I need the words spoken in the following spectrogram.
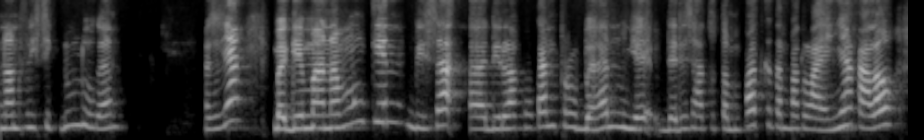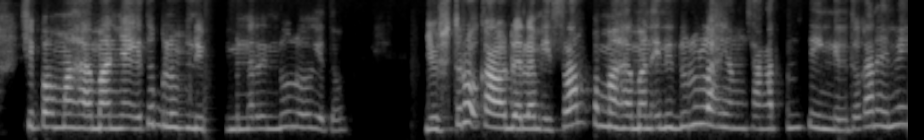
non fisik dulu kan maksudnya bagaimana mungkin bisa eh, dilakukan perubahan menja- dari satu tempat ke tempat lainnya kalau si pemahamannya itu belum dibenerin dulu gitu? Justru kalau dalam Islam pemahaman ini dulu lah yang sangat penting gitu kan? Ini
